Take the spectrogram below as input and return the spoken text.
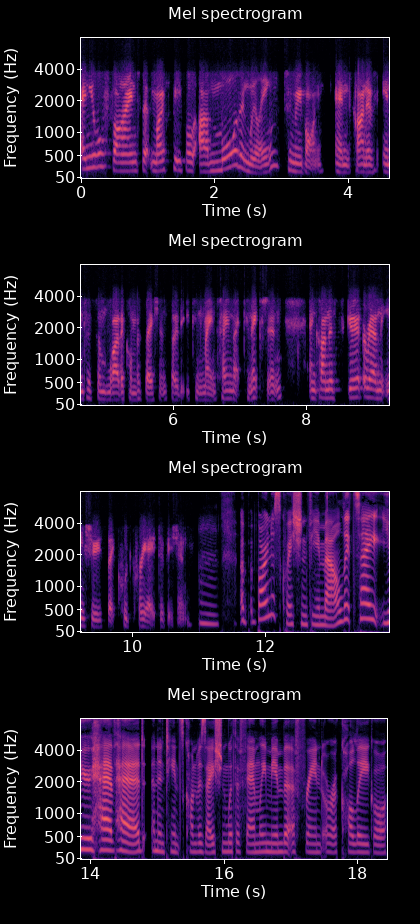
And you will find that most people are more than willing to move on and kind of enter some lighter conversation so that you can maintain that connection and kind of skirt around the issues that could create division. Mm. A bonus question for you, Mel. Let's say you have had an intense conversation with a family member, a friend, or a colleague, or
